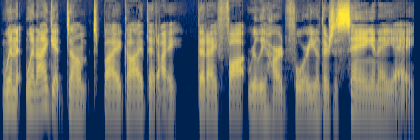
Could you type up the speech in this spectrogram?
when when I get dumped by a guy that I that I fought really hard for, you know, there's a saying in AA.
